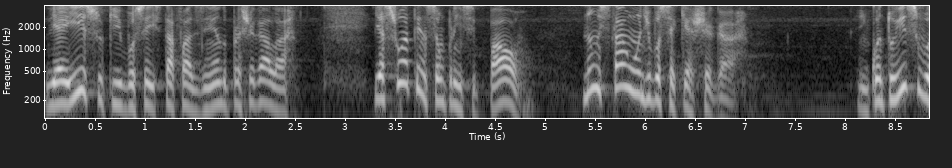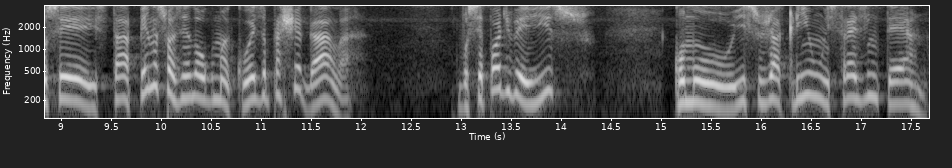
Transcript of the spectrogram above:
E é isso que você está fazendo para chegar lá. E a sua atenção principal não está onde você quer chegar. Enquanto isso, você está apenas fazendo alguma coisa para chegar lá. Você pode ver isso como isso já cria um estresse interno.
